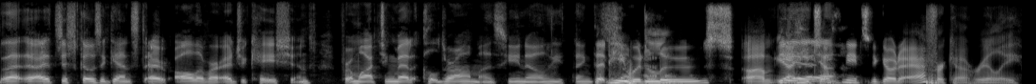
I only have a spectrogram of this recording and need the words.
that it just goes against our- all of our education from watching medical dramas you know you think That he would lose. Um, yeah, he just needs to go to Africa, really.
